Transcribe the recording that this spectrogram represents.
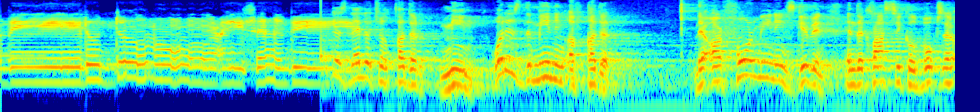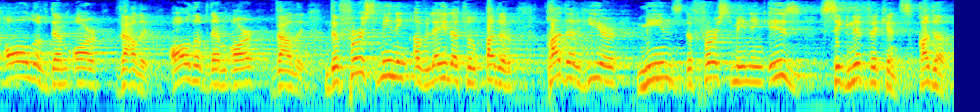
سبيل الدموع سبيل What does Laylatul Qadr mean? What is the meaning of Qadr? There are four meanings given in the classical books and all of them are valid. All of them are valid. The first meaning of Laylatul Qadr, Qadr here means, the first meaning is significance, Qadr.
